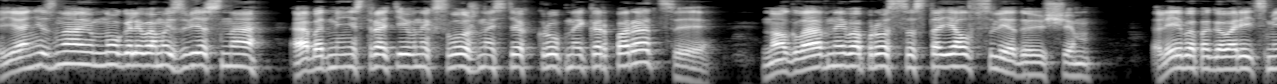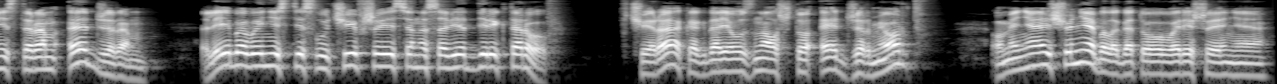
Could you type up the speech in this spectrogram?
Я не знаю, много ли вам известно об административных сложностях крупной корпорации, но главный вопрос состоял в следующем. Либо поговорить с мистером Эджером, либо вынести случившееся на совет директоров. Вчера, когда я узнал, что Эджер мертв, у меня еще не было готового решения.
